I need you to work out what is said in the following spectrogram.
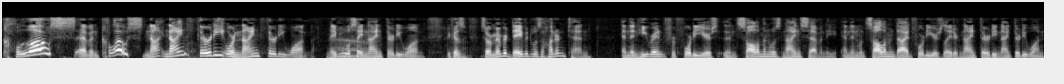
Close, Evan. Close. Nine nine thirty or nine thirty one. Maybe we'll say Ah. nine thirty one because so remember David was 110, and then he reigned for 40 years. Then Solomon was 970, and then when Solomon died 40 years later, 930, 931,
